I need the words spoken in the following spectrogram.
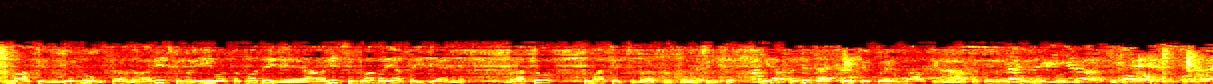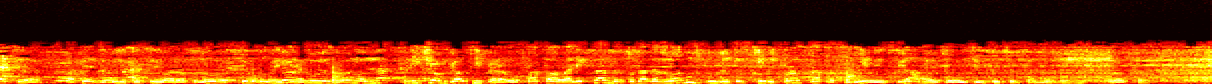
Малкин вернул сразу Овечкину. И вот посмотрите, Овечкин два варианта идеальных. Бросок, сумасшедший бросок получился. И абсолютно открытый был Малкин, за который вернул корпус. Последовала передача, опять же, были пустые ворота. Но все было идеально. зону над плечом голкипера попал Александр. Туда даже ловушку уже тут скинуть просто-напросто не успевал. самую паутинку еще к тому же. Просто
